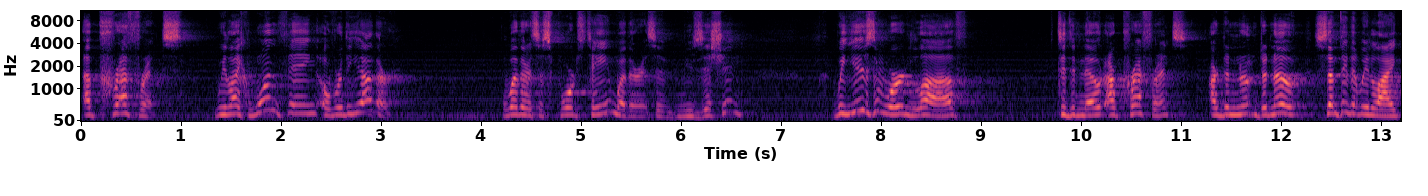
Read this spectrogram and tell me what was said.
a preference. We like one thing over the other. Whether it's a sports team, whether it's a musician, we use the word love to denote our preference or denote something that we like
